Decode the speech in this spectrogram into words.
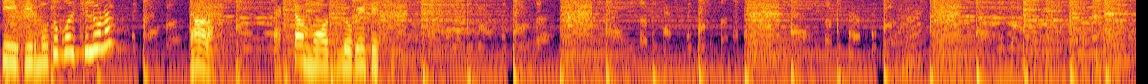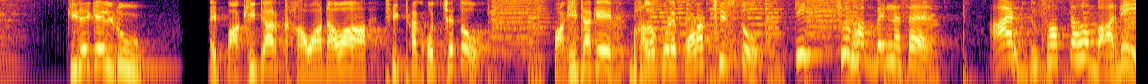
টেপের মতো বলছিল না? দাঁড়া একটা মদ লোভে দেখি। কিরে কেলটু? এই পাখিটার খাওয়া দাওয়া ঠিকঠাক হচ্ছে তো? পাখিটাকে ভালো করে পড়াচ্ছিস তো? কিচ্ছু ভাববেন না স্যার। আর দু সপ্তাহ বাদে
